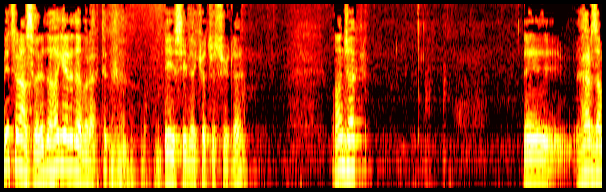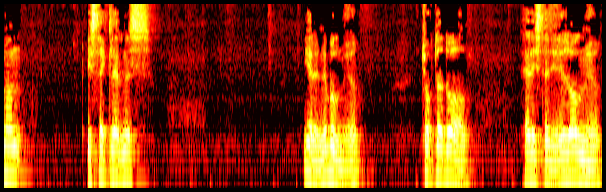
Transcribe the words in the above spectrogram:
Bir transferi daha geride bıraktık. İyisiyle kötüsüyle. Ancak e, her zaman istekleriniz yerini bulmuyor. Çok da doğal. Her istediğiniz olmuyor.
